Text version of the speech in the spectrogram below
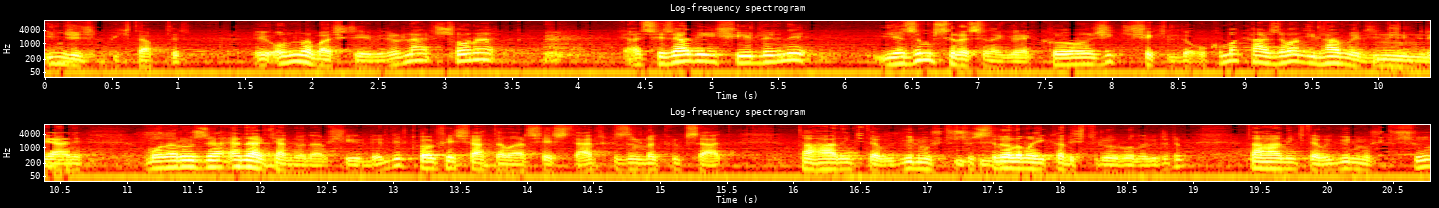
incecik bir kitaptır. E, onunla başlayabilirler. Sonra yani Sezai Bey'in şiirlerini yazım sırasına göre kronolojik şekilde okumak her zaman ilham verici bir şeydir. Yani Mona Rosa en erken dönem şiirleridir. Körfez Şahdamar Sesler, Hızır'la 40 Saat, Taha'nın kitabı Gülmüştüsü, sıralamayı karıştırıyor olabilirim. Taha'nın kitabı Gülmüştüsü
